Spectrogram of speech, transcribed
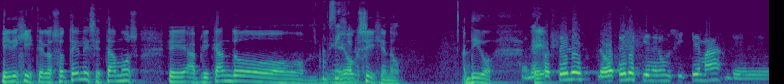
Y dijiste, en los hoteles estamos eh, aplicando oxígeno. Digo, en los hoteles, los hoteles tienen un sistema de,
